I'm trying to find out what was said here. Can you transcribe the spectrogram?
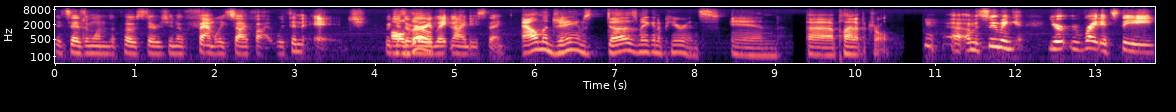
It says in one of the posters, you know, family sci-fi with an edge, which is a very late '90s thing. Alma James does make an appearance in uh, Planet Patrol. Yeah, uh, I'm assuming you're, you're right. It's the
